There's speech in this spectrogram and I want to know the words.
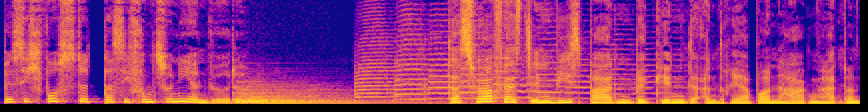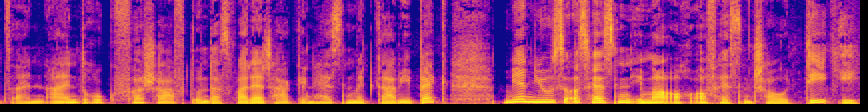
bis ich wusste, dass sie funktionieren würde. Das Hörfest in Wiesbaden beginnt. Andrea Bonhagen hat uns einen Eindruck verschafft und das war der Tag in Hessen mit Gabi Beck. Mehr News aus Hessen immer auch auf hessenschau.de.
